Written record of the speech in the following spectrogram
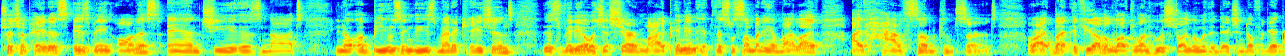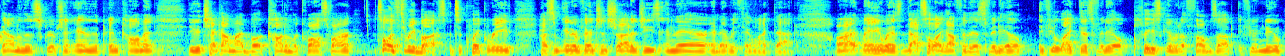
Trisha Paytas is being honest and she is not, you know, abusing these medications. This video was just sharing my opinion. If this was somebody in my life, I'd have some concerns, all right? But if you have a loved one who is struggling with addiction, don't forget down in the description and in the pinned comment, you can check out my book, Caught in the Crossfire. It's only three bucks. It's a quick read, has some intervention strategies in there and everything like that. All right, anyways, that's all I got for this video. If you like this video, please give it a thumbs up. If you're new,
